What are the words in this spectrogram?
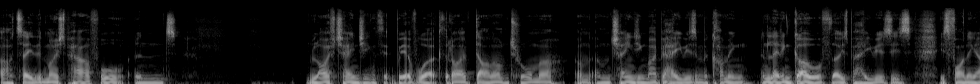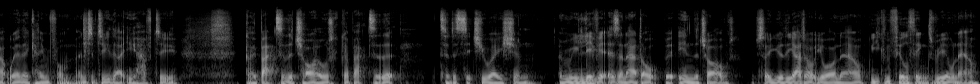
I'd say the most powerful and life changing th- bit of work that I've done on trauma, on, on changing my behaviors and becoming and letting go of those behaviors is is finding out where they came from. And to do that, you have to go back to the child, go back to the to the situation, and relive it as an adult, but in the child. So you're the adult you are now. You can feel things real now.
